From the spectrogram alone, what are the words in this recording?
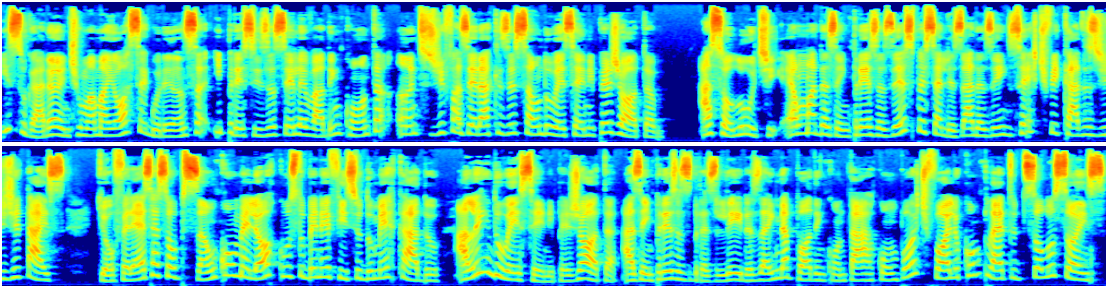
Isso garante uma maior segurança e precisa ser levado em conta antes de fazer a aquisição do ECNPJ. A Solute é uma das empresas especializadas em certificados digitais que oferece essa opção com o melhor custo-benefício do mercado. Além do ECNPJ, as empresas brasileiras ainda podem contar com um portfólio completo de soluções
